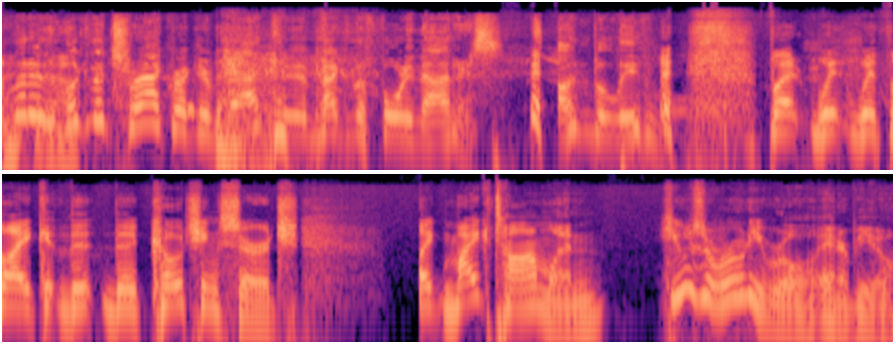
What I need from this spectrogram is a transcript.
Uh, literally you know. look at the track record back to back to the 49ers. It's unbelievable. But with with like the the coaching search, like Mike Tomlin, he was a Rooney Rule interview.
